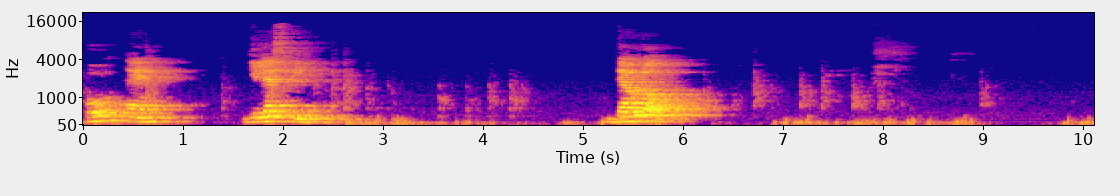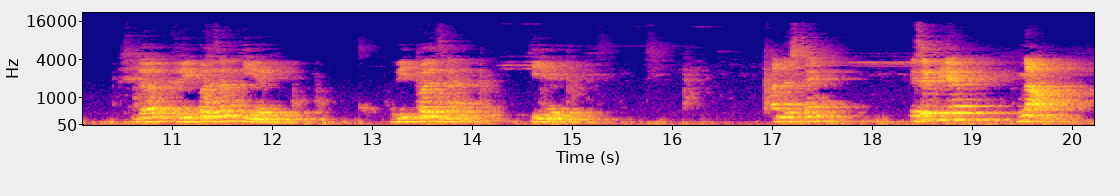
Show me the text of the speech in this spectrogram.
home and Gillespie. Developed. The repulsion theory repulsion theory Understand? Is it clear? Now,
